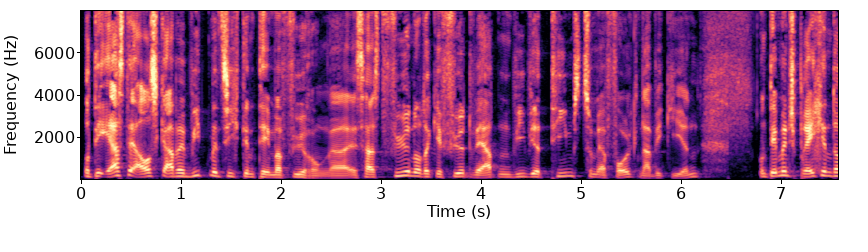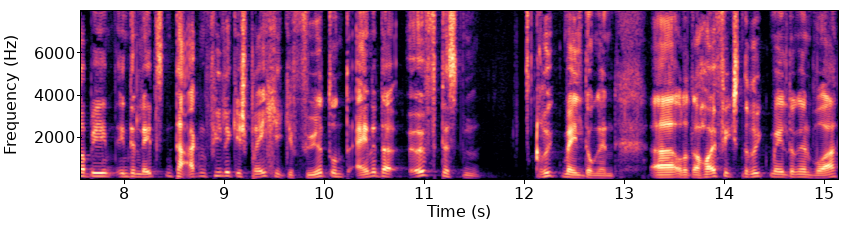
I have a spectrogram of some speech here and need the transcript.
Und die erste Ausgabe widmet sich dem Thema Führung. Äh, es heißt führen oder geführt werden, wie wir Teams zum Erfolg navigieren. Und dementsprechend habe ich in den letzten Tagen viele Gespräche geführt und eine der öftesten Rückmeldungen äh, oder der häufigsten Rückmeldungen war,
